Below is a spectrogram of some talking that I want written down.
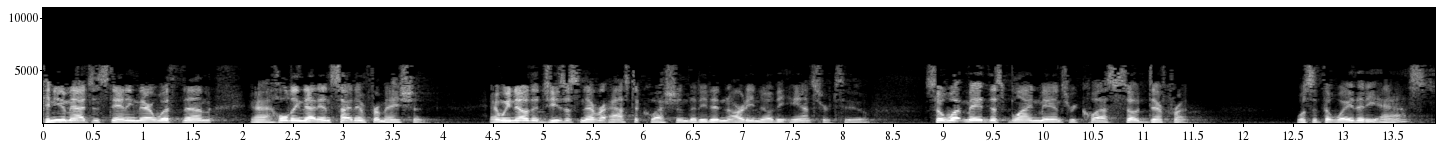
Can you imagine standing there with them uh, holding that inside information. And we know that Jesus never asked a question that he didn't already know the answer to. So what made this blind man's request so different? Was it the way that he asked?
